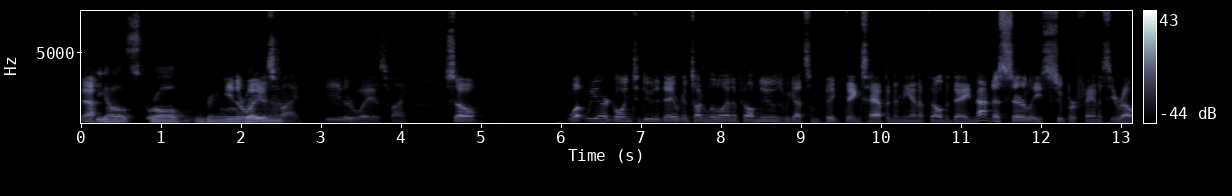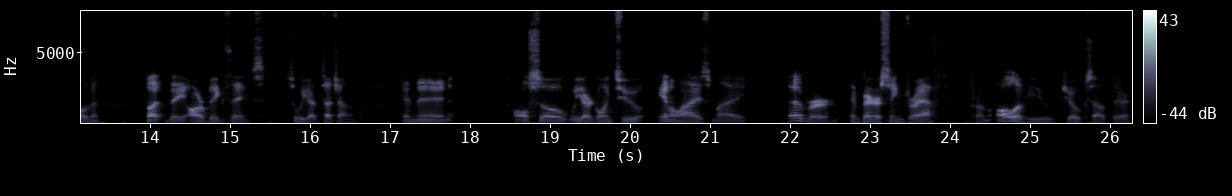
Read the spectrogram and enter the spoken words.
Yeah. If you got a little scroll and bring a little Either way is out. fine. Either way is fine. So, what we are going to do today, we're going to talk a little NFL news. We got some big things happen in the NFL today. Not necessarily super fantasy relevant, but they are big things. So, we got to touch on them. And then also, we are going to analyze my ever embarrassing draft from all of you jokes out there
